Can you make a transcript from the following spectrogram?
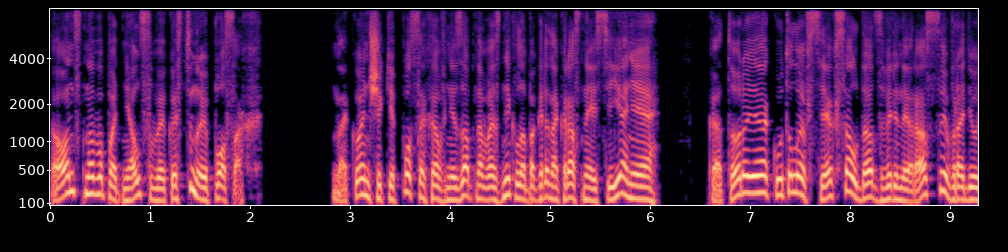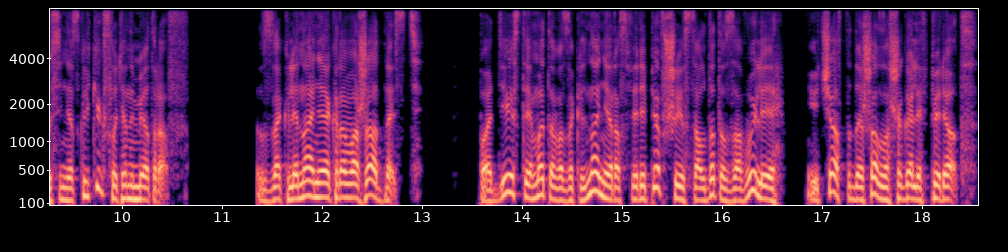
он снова поднял свой костяной посох. На кончике посоха внезапно возникло багряно-красное сияние, которое окутало всех солдат звериной расы в радиусе нескольких сотен метров. Заклинание «Кровожадность». Под действием этого заклинания расферепевшие солдаты завыли и часто дыша зашагали вперед.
